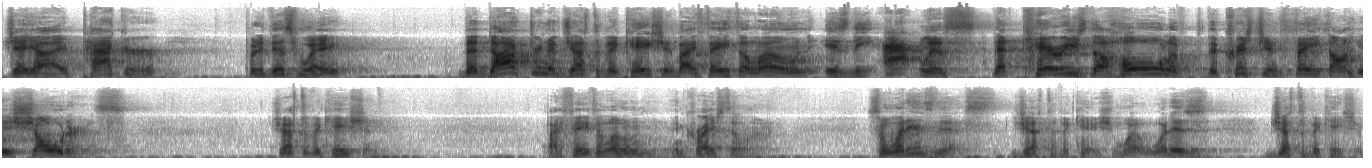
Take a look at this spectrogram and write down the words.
J.I. Packer put it this way The doctrine of justification by faith alone is the atlas that carries the whole of the Christian faith on his shoulders. Justification by faith alone in Christ alone. So, what is this justification? What, what is justification?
